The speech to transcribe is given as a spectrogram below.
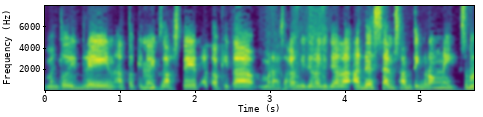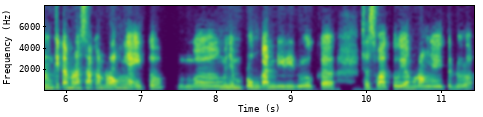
mentally drain atau kita Hmm. exhausted atau kita merasakan gejala-gejala ada sense something wrong nih sebelum kita merasakan wrongnya itu eh, menyemplungkan diri dulu ke sesuatu yang wrongnya itu dulu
